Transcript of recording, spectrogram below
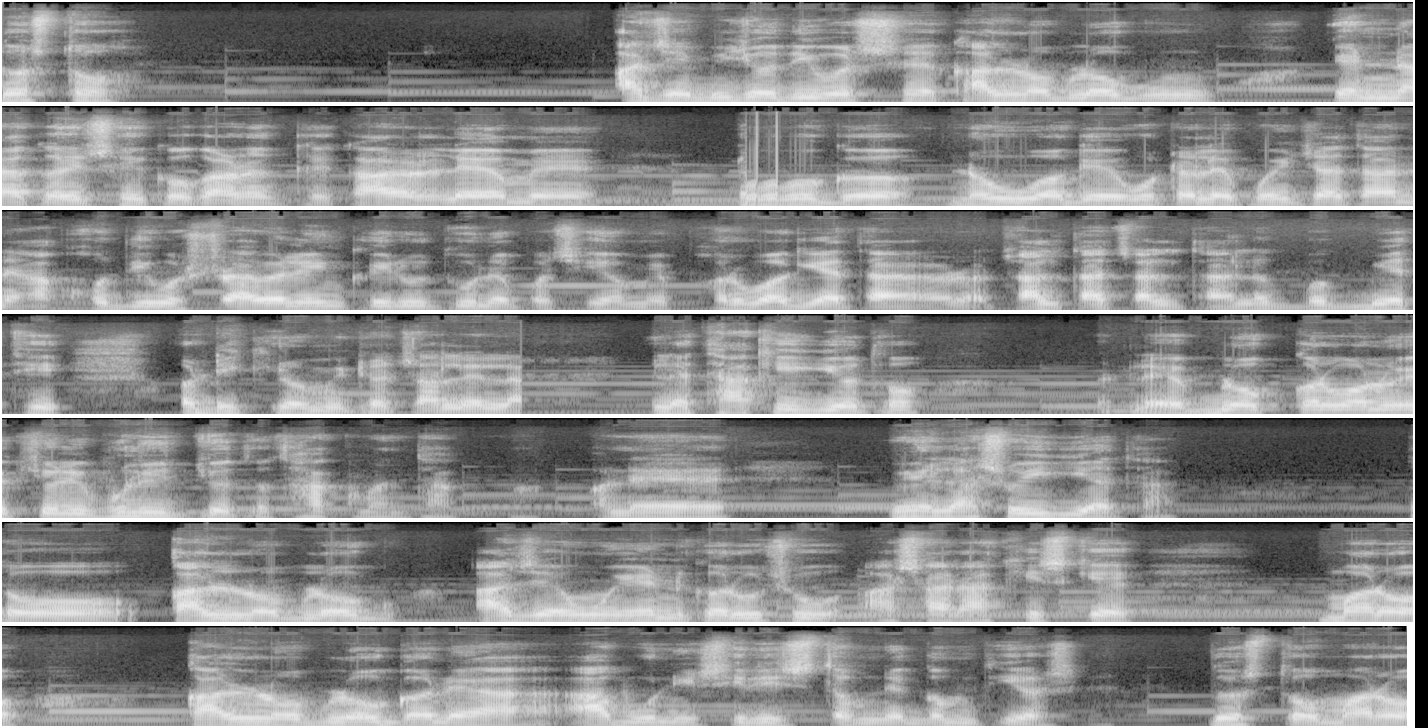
દોસ્તો, આજે બીજો દિવસ છે, કાલનો બ્લોગ હું એન્ડ ના કરી શક્યો કારણ કે કાલે અમે લગભગ નવ વાગે હોટલે પહોંચ્યા હતા અને આખો દિવસ ટ્રાવેલિંગ કર્યું હતું ને પછી અમે ફરવા ગયા હતા, ચાલતા ચાલતા લગભગ બેથી અઢી કિલોમીટર ચાલેલા, એટલે થાકી ગયો હતો એટલે બ્લોગ કરવાનું એકચ્યુઅલી ભૂલી જ ગયો હતો થાકમાં થાકમાં, અને વહેલા સૂઈ ગયા હતા. તો કાલનો બ્લોગ આજે હું એન્ડ કરું છું. આશા રાખીશ કે મારો કાલનો બ્લોગ અને આબુની સિરીઝ તમને ગમતી હશે. દોસ્તો, મારો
